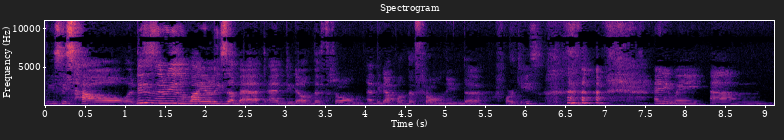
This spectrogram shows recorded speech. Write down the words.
This is how this is the reason why Elizabeth ended on the throne ended up on the throne in the 40s. anyway, um,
